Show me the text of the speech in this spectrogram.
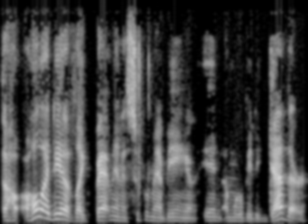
the wh- whole idea of like Batman and Superman being in, in a movie together,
